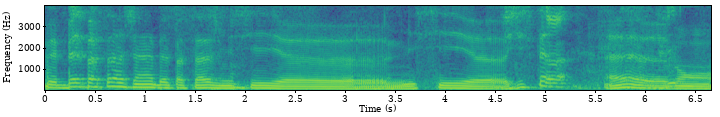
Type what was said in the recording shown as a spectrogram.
Mais bel passage, hein, bel passage, monsieur, euh, monsieur euh, Justin. Hein, euh, bon,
